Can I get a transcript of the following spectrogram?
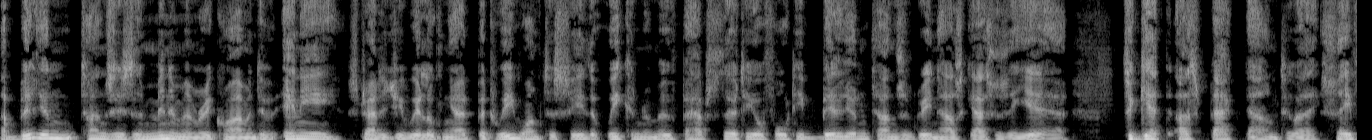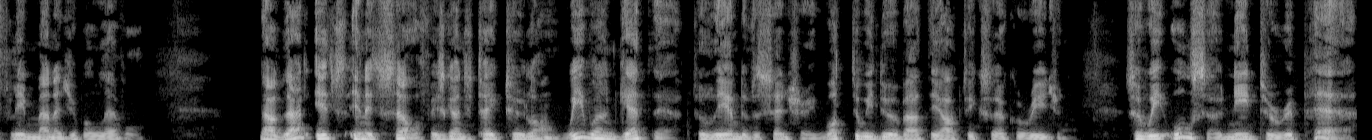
A billion tons is the minimum requirement of any strategy we're looking at, but we want to see that we can remove perhaps 30 or 40 billion tons of greenhouse gases a year to get us back down to a safely manageable level. Now, that it's in itself is going to take too long. We won't get there till the end of the century. What do we do about the Arctic Circle region? So, we also need to repair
